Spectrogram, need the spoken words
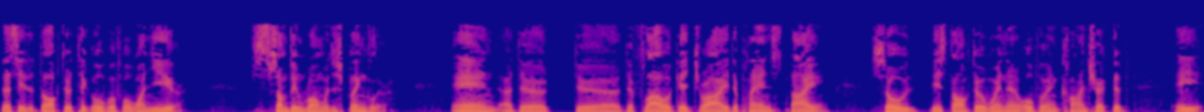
Let's say the doctor take over for one year, something wrong with the sprinkler, and uh, the the the flower get dry, the plant's dying. So this doctor went and over and contracted a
